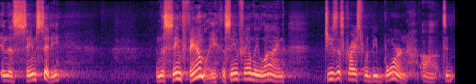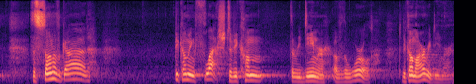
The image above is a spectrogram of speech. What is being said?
in this same city, in the same family, the same family line, Jesus Christ would be born uh, to the Son of God becoming flesh, to become the Redeemer of the world, to become our Redeemer.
